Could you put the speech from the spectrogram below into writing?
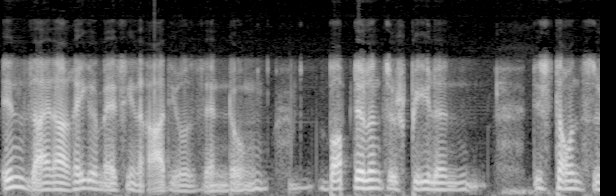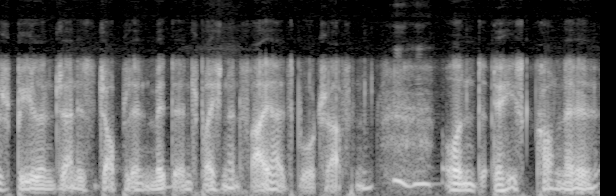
in seiner regelmäßigen Radiosendung Bob Dylan zu spielen, die Stones zu spielen, Janis Joplin mit entsprechenden Freiheitsbotschaften. Mhm. Und der hieß Cornel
